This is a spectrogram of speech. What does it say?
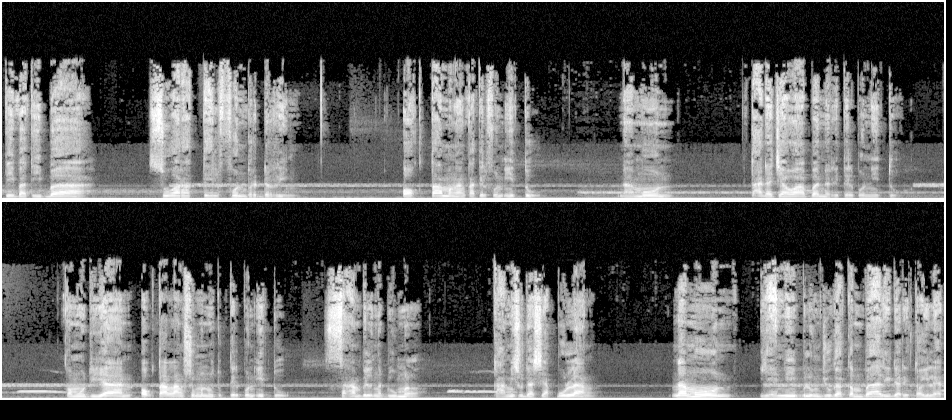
Tiba-tiba Suara telepon berdering. Okta mengangkat telepon itu. Namun Tak ada jawaban dari telepon itu. Kemudian Okta langsung menutup telepon itu Sambil ngedumel. Kami sudah siap pulang Namun Yeni belum juga kembali dari toilet.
